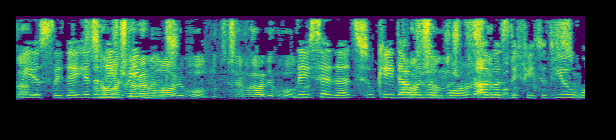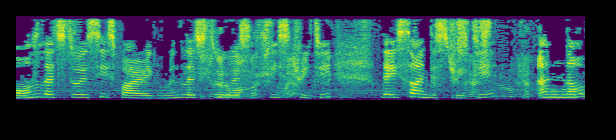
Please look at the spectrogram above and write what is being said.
previously, they had an savaşta ben agreement. mağlup oldum, sen galip oldun. They said that, okay, there was a war, I was defeated, you won, let's do a ceasefire agreement, let's do a peace treaty. They signed this treaty, and now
